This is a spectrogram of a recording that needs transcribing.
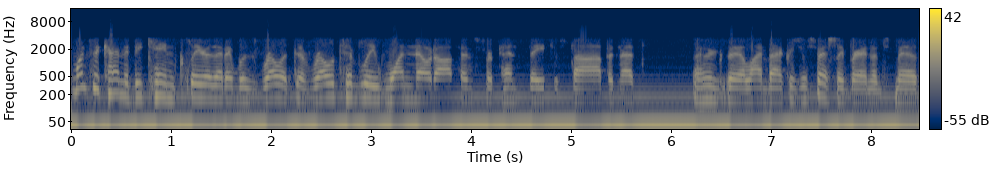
Once it kind of became clear that it was relative, relatively one-note offense for Penn State to stop, and that I think the linebackers, especially Brandon Smith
